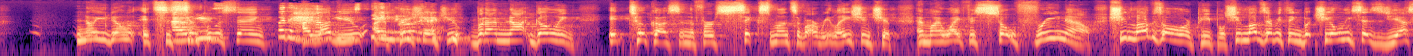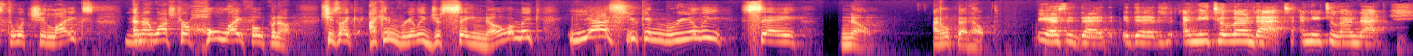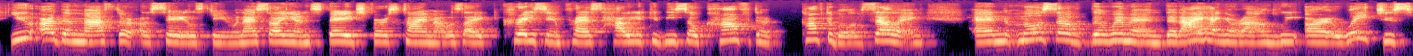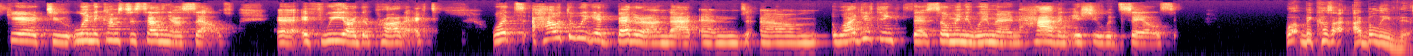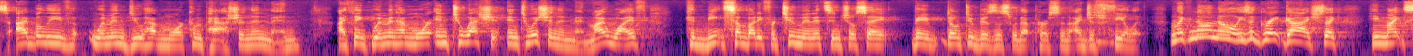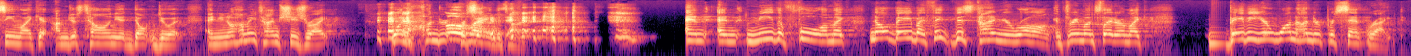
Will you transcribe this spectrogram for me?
no, you don't. It's as how simple you, as saying, I love you, you I appreciate no you, but I'm not going. It took us in the first six months of our relationship, and my wife is so free now. She loves all her people. She loves everything, but she only says yes to what she likes. Yeah. And I watched her whole life open up. She's like, I can really just say no. I'm like, yes, you can really say no. I hope that helped. Yes, it did. It did. I need to learn that. I need to learn that. You are the master of sales, Dean. When I saw you on stage first time, I was like crazy impressed how you could be so confident, comfortable of selling. And most of the women that I hang around, we are way too scared to when it comes to selling ourselves. Uh, if we are the product, what's how do we get better on that? And um, why do you think that so many women have an issue with sales well, because I, I, believe this. I believe women do have more compassion than men. I think women have more intuition, intuition than men. My wife can meet somebody for two minutes and she'll say, Babe, don't do business with that person. I just feel it. I'm like, No, no, he's a great guy. She's like, He might seem like it. I'm just telling you, don't do it. And you know how many times she's right? 100% oh, of the time. and and me the fool i'm like no babe i think this time you're wrong and three months later i'm like baby you're 100% right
